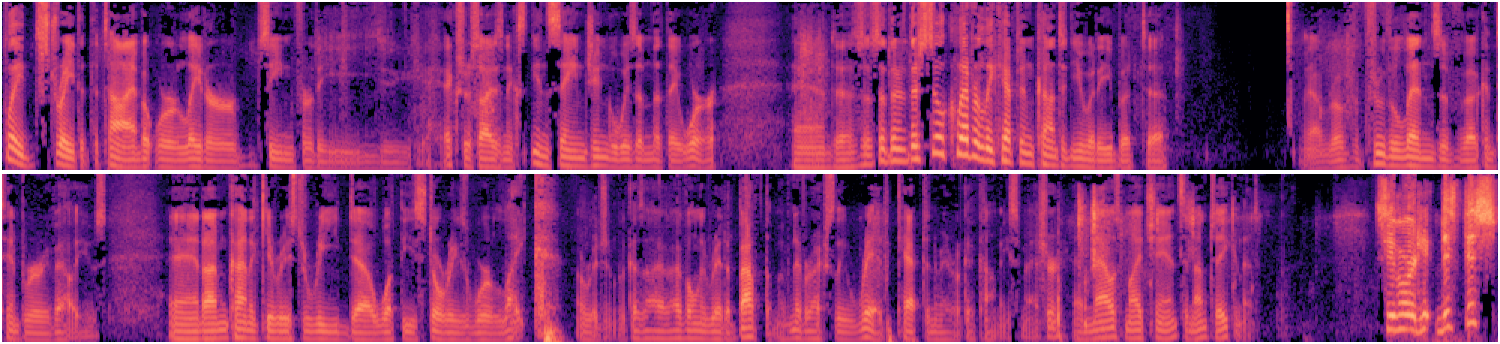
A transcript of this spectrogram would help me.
played straight at the time, but were later seen for the exercise and ex- insane jingoism that they were. And uh, so, so they're, they're still cleverly kept in continuity, but uh, yeah, through the lens of uh, contemporary values. And I'm kind of curious to read uh, what these stories were like originally, because I, I've only read about them. I've never actually read Captain America Commie Smasher, and now's my chance, and I'm taking it. See, this this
